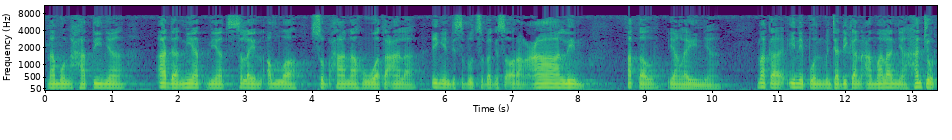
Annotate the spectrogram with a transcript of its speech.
namun hatinya ada niat-niat selain Allah Subhanahu wa taala ingin disebut sebagai seorang alim atau yang lainnya. Maka ini pun menjadikan amalannya hancur.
